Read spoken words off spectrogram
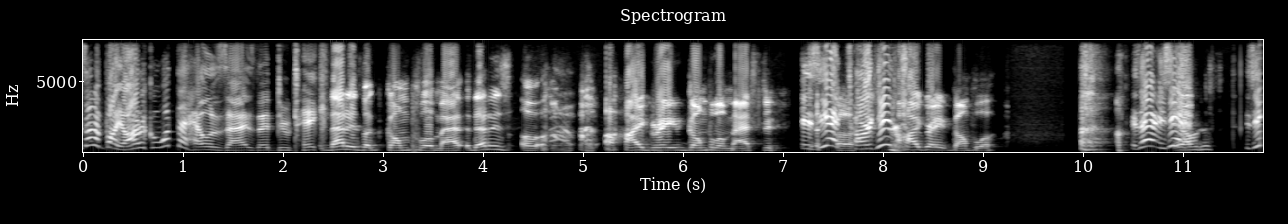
Is that a bionicle? What the hell is that? Is that dude taking? That is a Gunpla ma- That is a, a high grade Gunpla master. Is he at Uh, Target? High grade Gunpla. Is that? Is he? Yeah, At, just. is he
